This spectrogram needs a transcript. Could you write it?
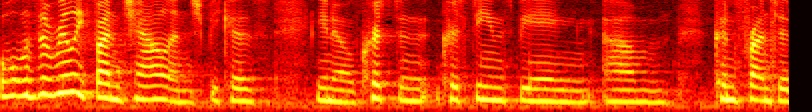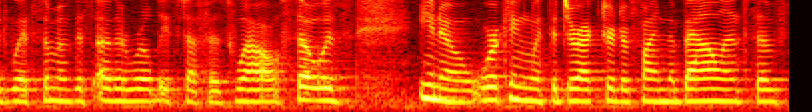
Well, it was a really fun challenge because you know Kristen, Christine's being um, confronted with some of this otherworldly stuff as well. So it was, you know, working with the director to find the balance of,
